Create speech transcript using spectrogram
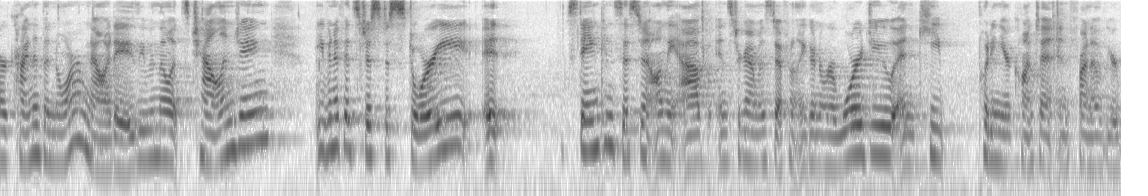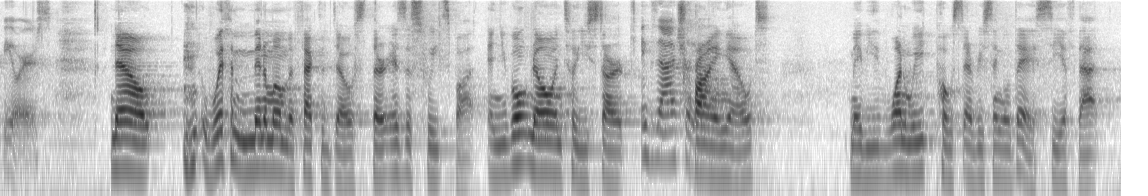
are kind of the norm nowadays, even though it's challenging. Even if it's just a story, it staying consistent on the app, Instagram is definitely going to reward you and keep putting your content in front of your viewers. Now, with a minimum effective dose, there is a sweet spot, and you won't know until you start Exactly. trying out maybe one week post every single day see if that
